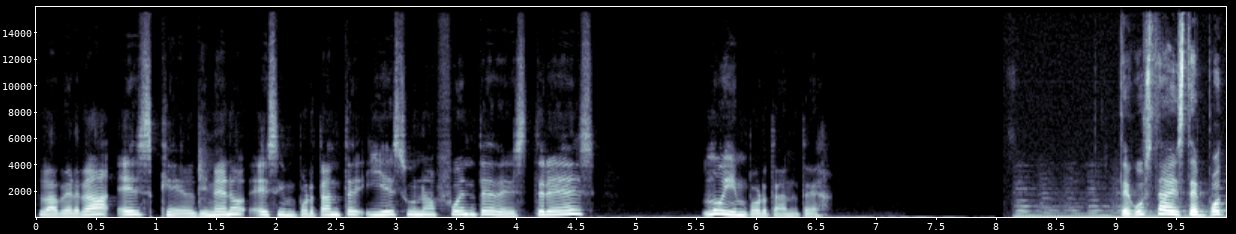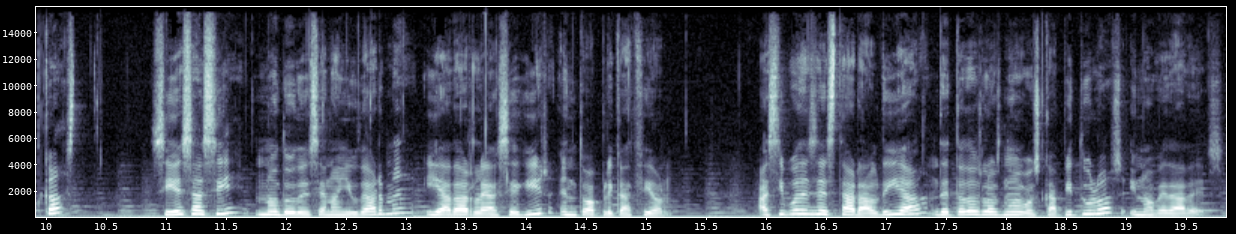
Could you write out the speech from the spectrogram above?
la verdad es que el dinero es importante y es una fuente de estrés muy importante. ¿Te gusta este podcast? Si es así, no dudes en ayudarme y a darle a seguir en tu aplicación. Así puedes estar al día de todos los nuevos capítulos y novedades.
